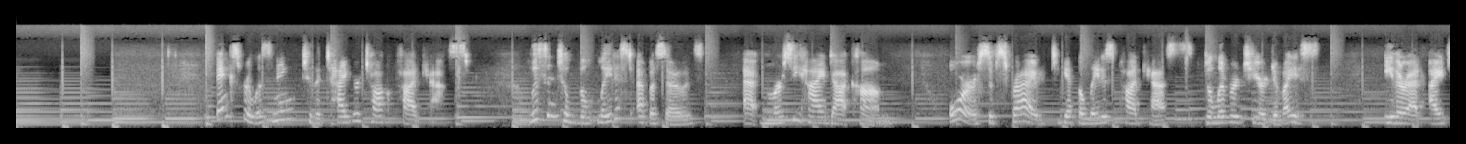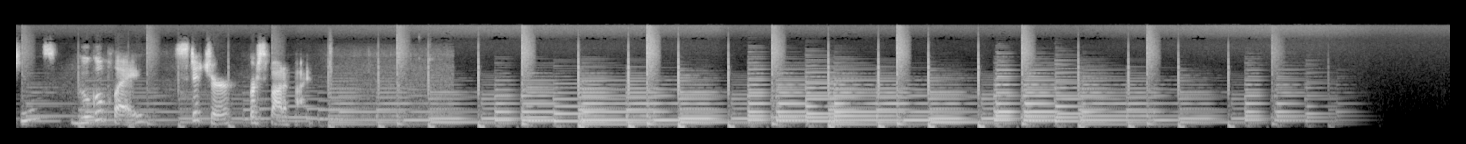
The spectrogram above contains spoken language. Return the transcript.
Thanks for listening to the Tiger Talk podcast. Listen to the latest episodes at mercyhigh.com or subscribe to get the latest podcasts delivered to your device, either at iTunes, Google Play, Stitcher, or Spotify.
